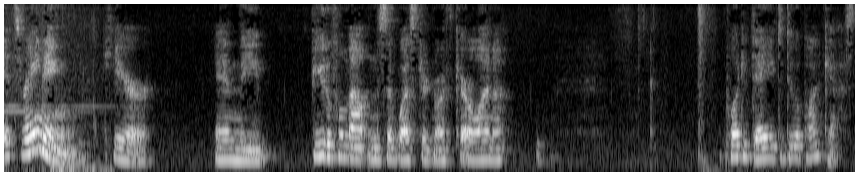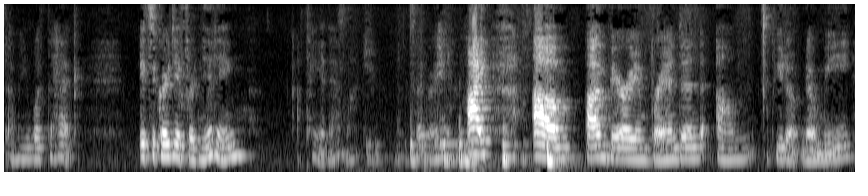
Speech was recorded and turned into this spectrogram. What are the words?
It's raining here in the beautiful mountains of western North Carolina. What a day to do a podcast. I mean, what the heck? It's a great day for knitting. I'll tell you that much. Hi, um, I'm Varian Brandon. Um, if you don't know me,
